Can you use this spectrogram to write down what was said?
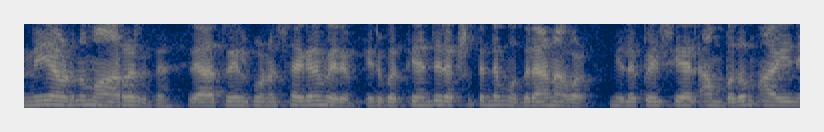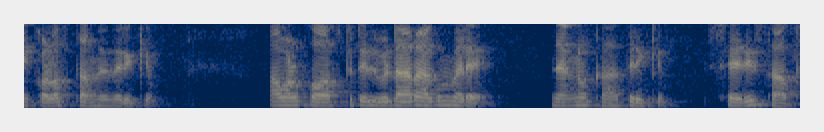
നീ അവിടുന്ന് മാറരുത്. രാത്രിയിൽ ഗുണശേഖരൻ വരും. ഇരുപത്തിയഞ്ച് ലക്ഷത്തിന്റെ മുതലാണ് അവൾ. വിലപേശിയാൽ അമ്പതും ആയി നിക്കോളസ് തന്നിരിക്കും. അവൾ ഹോസ്പിറ്റൽ വിടാറാകും വരെ ഞങ്ങൾ കാത്തിരിക്കും. ശരി സാബ്.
